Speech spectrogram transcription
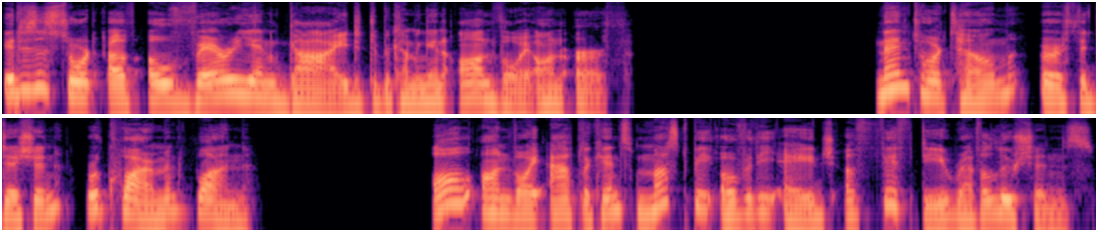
it is a sort of ovarian guide to becoming an envoy on Earth. Mentor Tome, Earth Edition, Requirement 1. All envoy applicants must be over the age of 50 revolutions.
